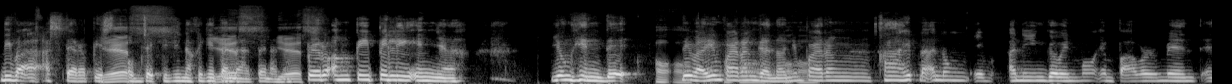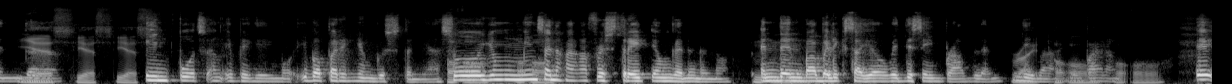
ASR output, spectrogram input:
'Di ba as therapist, yes. objective yung nakikita yes. natin ano. Yes. Pero ang pipiliin niya yung hindi. Oo. 'Di ba? Yung parang Oo. ganon, Oo. yung parang kahit na anong ano yung gawin mo, empowerment and uh, yes, yes, yes. inputs ang ibigay mo, iba pa rin yung gusto niya. So Oo. yung Oo. minsan nakaka-frustrate yung ganon ano. Mm-hmm. And then babalik sa with the same problem, right. 'di ba? Yung parang Oo eh,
